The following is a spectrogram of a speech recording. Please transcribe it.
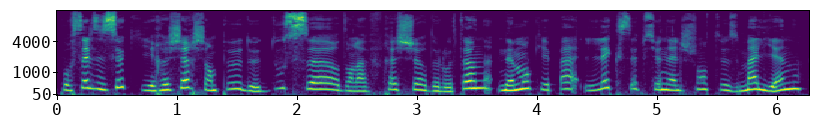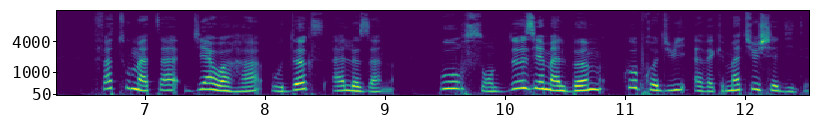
Pour celles et ceux qui recherchent un peu de douceur dans la fraîcheur de l'automne, ne manquez pas l'exceptionnelle chanteuse malienne Fatoumata Diawara au Docs à Lausanne pour son deuxième album coproduit avec Mathieu Chédid.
